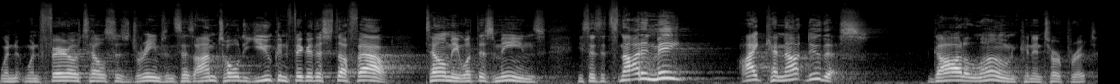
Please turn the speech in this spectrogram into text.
When, when Pharaoh tells his dreams and says, I'm told you can figure this stuff out. Tell me what this means. He says, It's not in me. I cannot do this. God alone can interpret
